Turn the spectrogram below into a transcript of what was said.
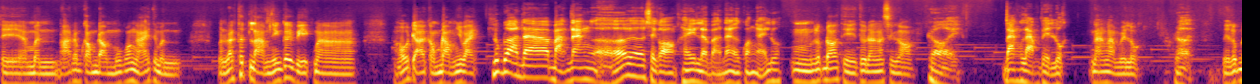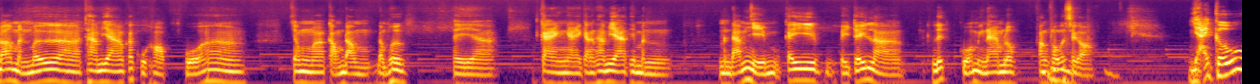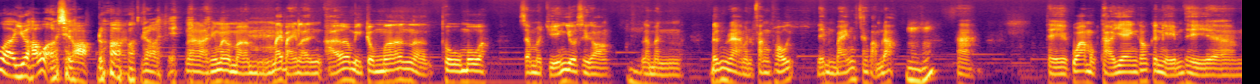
thì mình ở trong cộng đồng của Quảng Ngãi thì mình mình rất thích làm những cái việc mà hỗ trợ cộng đồng như vậy lúc đó anh đã bạn đang ở Sài Gòn hay là bạn đang ở Quảng Ngãi luôn ừ, lúc đó thì tôi đang ở Sài Gòn rồi đang làm về luật đang làm về luật. Rồi. Thì lúc đó mình mới ờ, tham gia các cuộc họp của ờ, trong ờ, cộng đồng đồng hương. Thì càng ngày càng tham gia thì mình mình đảm nhiệm cái vị trí là lead của miền Nam luôn phân phối Ừ. ở Sài Gòn. Giải cứu dưa hấu ở Sài Gòn đúng không? À. rồi. Là nhưng mà, mà mấy bạn là ở miền Trung á là thu mua xong rồi chuyển vô Sài Gòn Ừ. là mình đứng ra mình phân phối để mình bán sản phẩm đó. Ừ à thì qua một thời gian có kinh nghiệm thì ờ,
